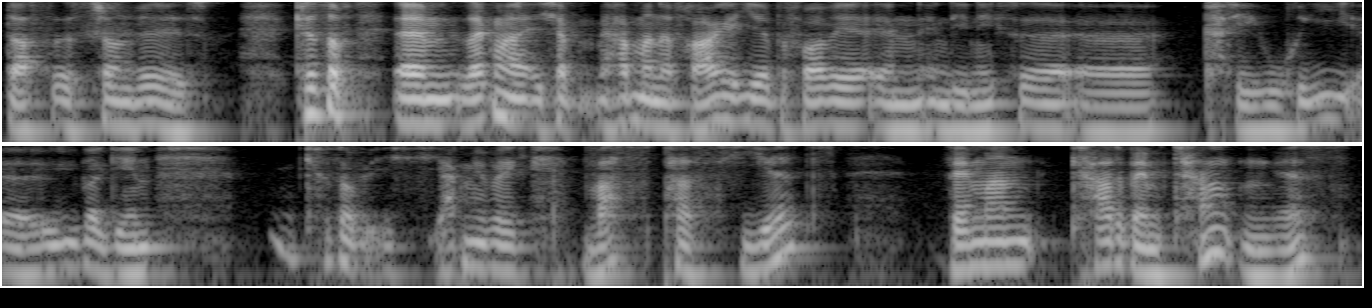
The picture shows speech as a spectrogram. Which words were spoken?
das ist schon wild. Christoph, ähm, sag mal, ich habe hab mal eine Frage hier, bevor wir in, in die nächste äh, Kategorie äh, übergehen. Christoph, ich habe mir überlegt, was passiert, wenn man gerade beim Tanken ist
